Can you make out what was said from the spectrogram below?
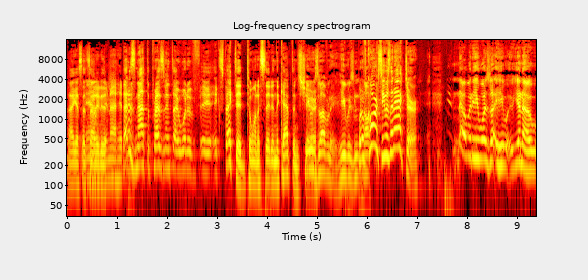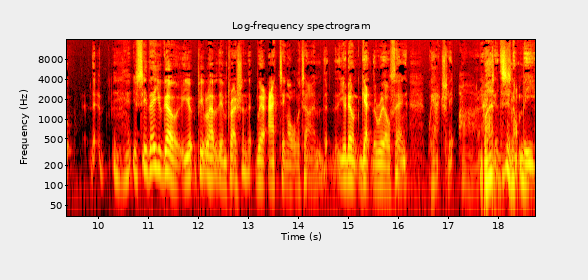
I guess that's Yeah, not it either. you're not Hitler. that is not the president I would have uh, expected to want to sit in the captain's chair. he was lovely. He was, but of course, he was an actor. No, but he was. He, you know, you see, there you go. You, people have the impression that we're acting all the time. That you don't get the real thing. We actually are. acting. This is not me.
